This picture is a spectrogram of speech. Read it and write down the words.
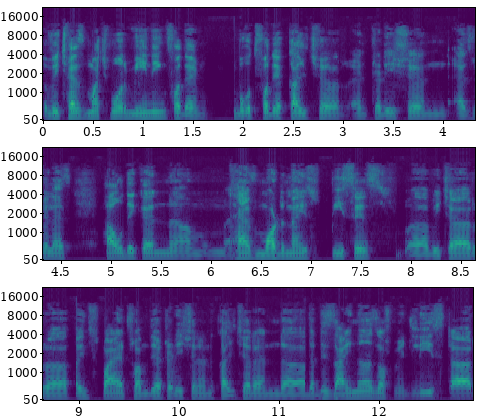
which has much more meaning for them both for their culture and tradition as well as how they can um, have modernized pieces uh, which are uh, inspired from their tradition and culture and uh, the designers of middle east are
